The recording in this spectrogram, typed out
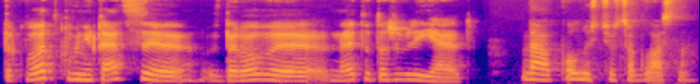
Так вот, коммуникации здоровые на это тоже влияют. Да, полностью согласна.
